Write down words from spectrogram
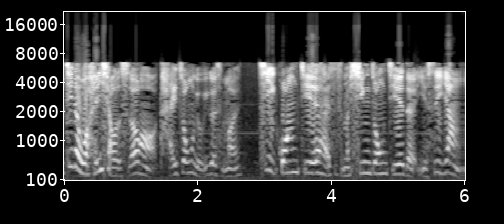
我记得我很小的时候，台中有一个什么继光街还是什么新中街的，也是一样，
